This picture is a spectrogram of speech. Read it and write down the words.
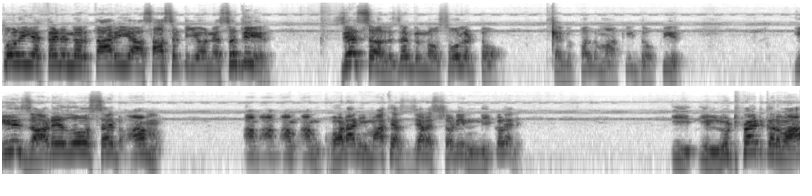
તોળીએ તણનર તારિયા સાસટીઓ ને સધીર જેસલ જગનો સોલટો. સાહેબ, પલમાં કીધો પીર. એ જાડેજો સાહેબ, આમ આમ આમ આમ આમ ઘોડાની માથે જ્યારે સડીને નીકળે ને એ એ લૂંટફાટ કરવા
